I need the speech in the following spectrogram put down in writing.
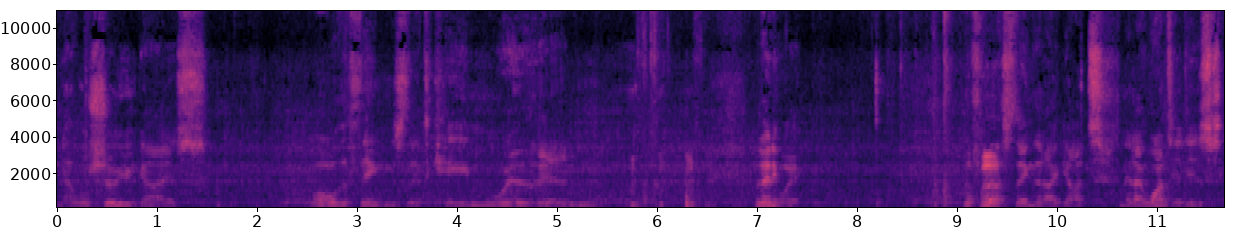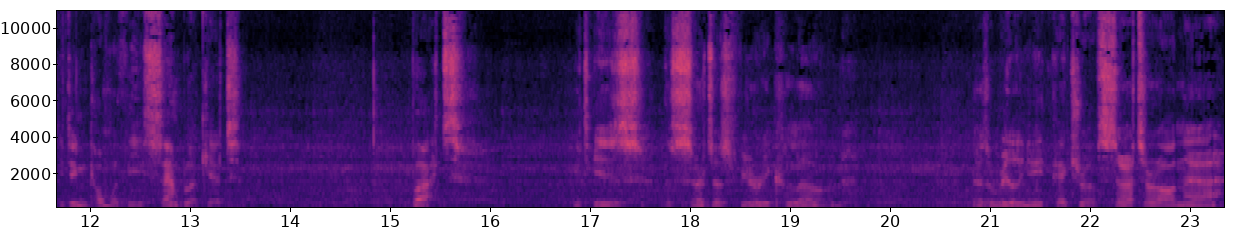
And I will show you guys all the things that came within. but anyway, the first thing that I got, that I wanted, is it didn't come with the sampler kit, but it is the Surtur's Fury cologne. There's a really neat picture of Surtur on there.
